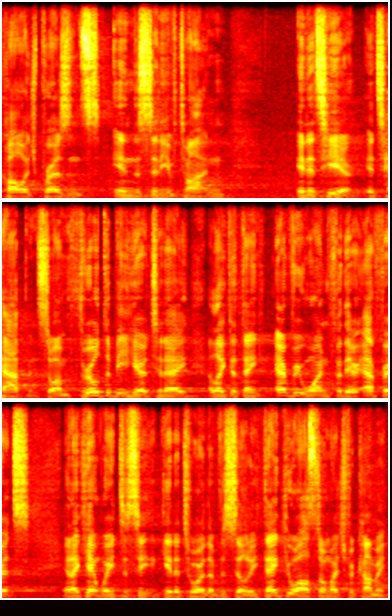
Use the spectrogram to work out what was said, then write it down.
college presence in the city of Taunton. And it's here, it's happened. So I'm thrilled to be here today. I'd like to thank everyone for their efforts, and I can't wait to see, get a tour of the facility. Thank you all so much for coming.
